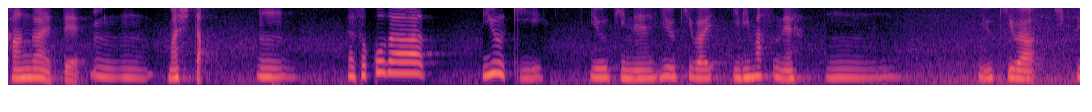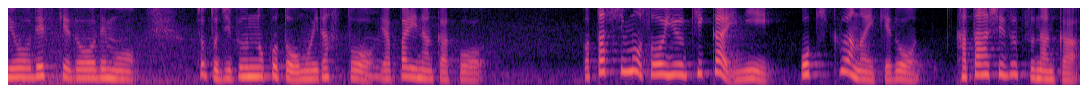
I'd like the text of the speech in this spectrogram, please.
考えてうんました。うんうん、そこが勇気、勇気ね。勇気はいりますね。うん。勇気は必要ですけどでもちょっと自分のことを思い出すと、うん。やっぱりなんかこう私もそういう機会に大きくはないけど片足ずつなんか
